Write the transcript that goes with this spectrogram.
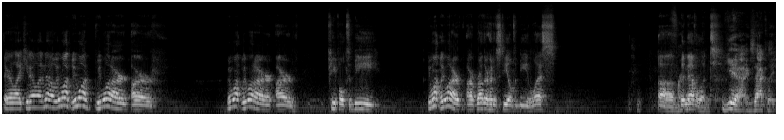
they're like, "You know what? No, we want we want we want our our we want we want our our people to be we want we want our, our brotherhood of steel to be less uh, benevolent Yeah, exactly.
